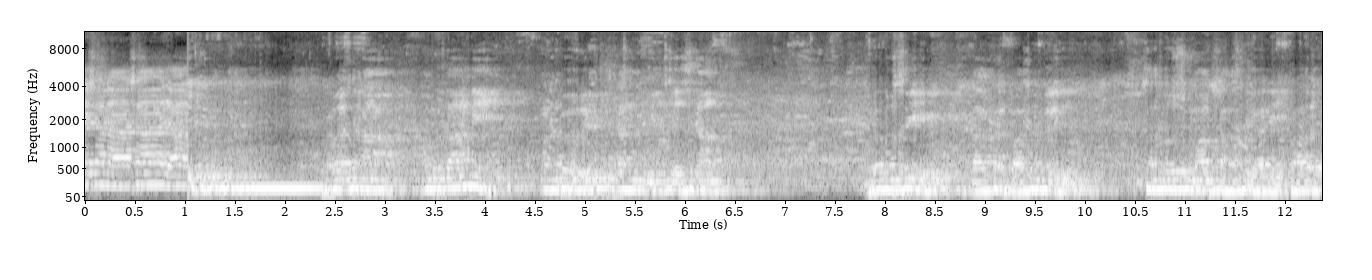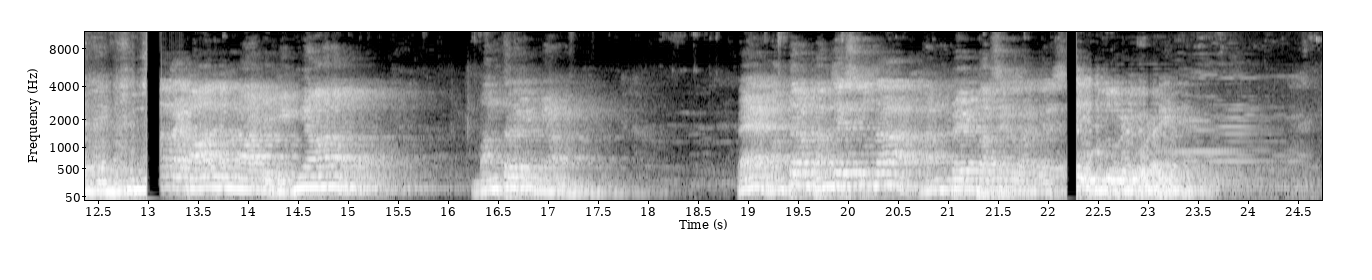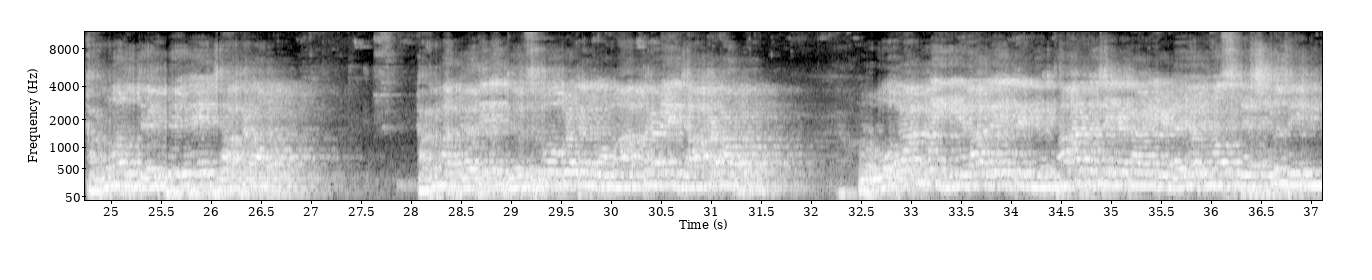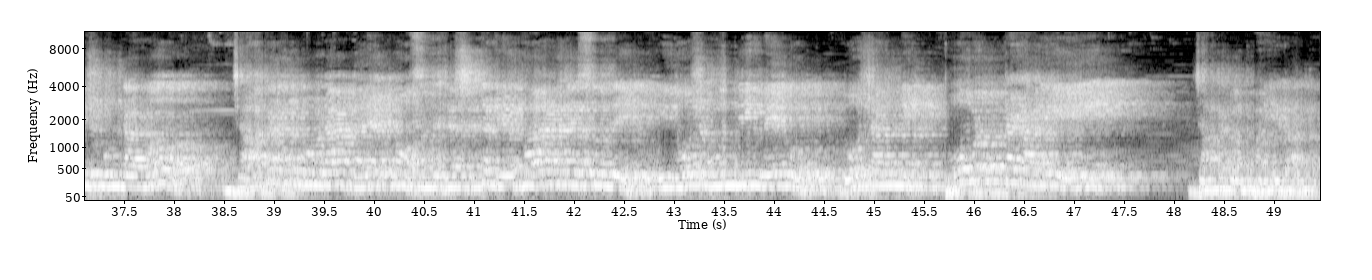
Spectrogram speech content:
క్లేశనాశాయ ప్రవచన అమృతాన్ని మనకు వినిపించడానికి చేసిన బ్రహ్మశ్రీ డాక్టర్ బాసంపల్లి సంతోష్ కుమార్ శాస్త్రి గారి పాదపత్రం కాలం నాటి విజ్ఞానం మంత్ర విజ్ఞానం. మంత్రం పనిచేస్తుందా? హండ్రెడ్ పర్సెంట్ పనిచేస్తుంది. గుర్తుపెట్టుకోండి కర్మను తెలిపేదే జాతకం. కర్మ గతిని తెలుసుకోవటం మాత్రమే జాతకం. రోగాన్ని ఎలాగైతే నిర్ధారణ చేయడానికి డయాగ్నోస్ టెస్ట్ చేయించుకుంటారో జాతకం కూడా డయాగ్నోస్ అంటే జస్ట్ నిర్ధారణ చేస్తుంది. ఈ దోషం ఉంది లేదు దోషాన్ని పోగొట్టడానికి జాతకం పనికిరాదు.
